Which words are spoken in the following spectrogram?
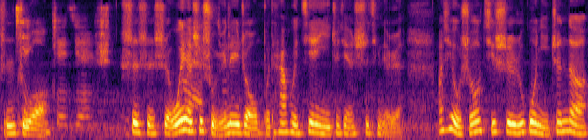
执着这件事。是是是，我也是属于那种不太会介意这件事情的人。而且有时候，其实如果你真的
